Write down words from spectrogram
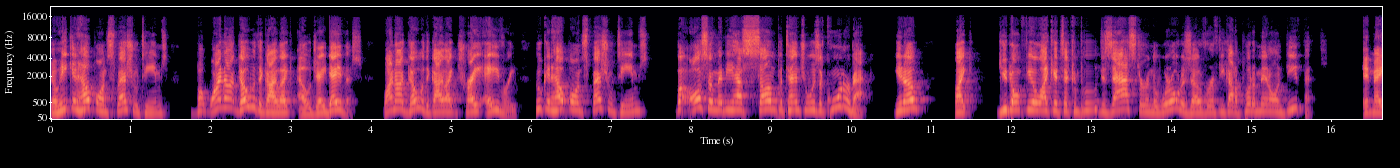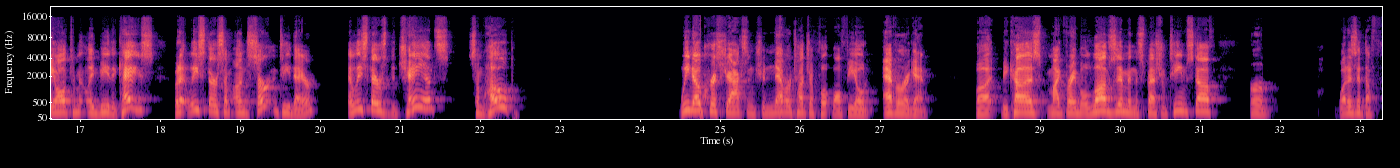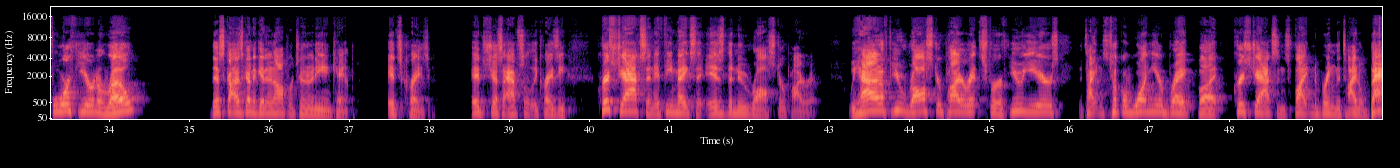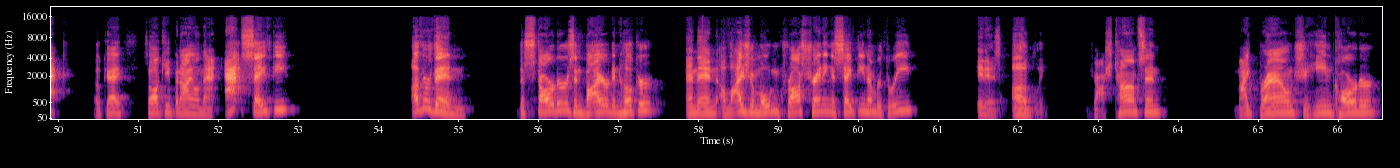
So he can help on special teams, but why not go with a guy like LJ Davis? Why not go with a guy like Tre Avery, who can help on special teams, but also maybe has some potential as a cornerback? You know, like you don't feel like it's a complete disaster and the world is over if you got to put them in on defense. It may ultimately be the case, but at least there's some uncertainty there. At least there's the chance, some hope. We know Chris Jackson should never touch a football field ever again. But because Mike Vrabel loves him and the special team stuff for what is it, the fourth year in a row, this guy's going to get an opportunity in camp. It's crazy. It's just absolutely crazy. Chris Jackson, if he makes it, is the new roster pirate. We had a few roster pirates for a few years. The Titans took a one year break, but Chris Jackson's fighting to bring the title back. Okay. So I'll keep an eye on that. At safety, other than the starters and Byard and Hooker, and then Elijah Molden cross training as safety number three, it is ugly. Josh Thompson, Mike Brown, Shyheim Carter.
